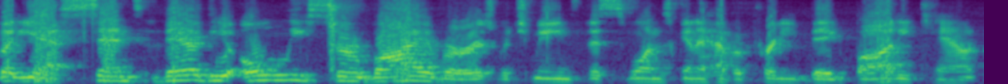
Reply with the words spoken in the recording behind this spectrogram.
but yes, since they're the only survivors, which means this one's going to have a pretty big body count.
